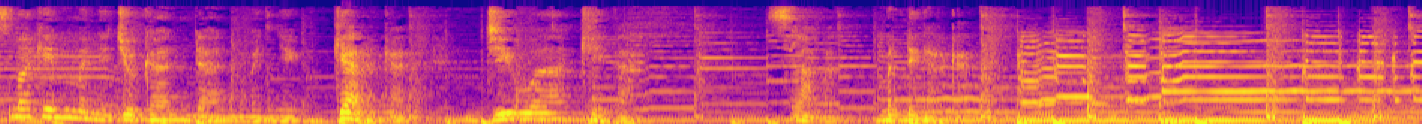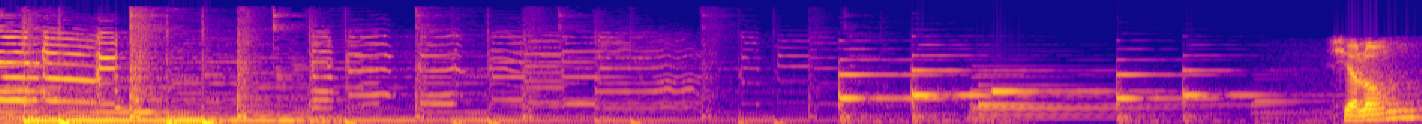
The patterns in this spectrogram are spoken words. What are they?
semakin menyejukkan dan menyegarkan jiwa kita. Selamat mendengarkan. Shalom,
